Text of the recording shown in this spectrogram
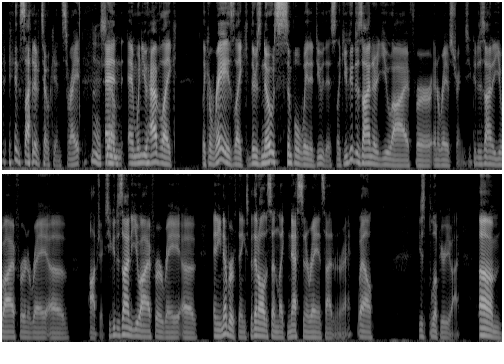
inside of tokens, right? Nice. And yeah. and when you have like like arrays, like there's no simple way to do this. Like you could design a UI for an array of strings. You could design a UI for an array of objects. You could design a UI for an array of any number of things, but then all of a sudden like nest an array inside of an array. Well, you just blew up your UI. Um,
